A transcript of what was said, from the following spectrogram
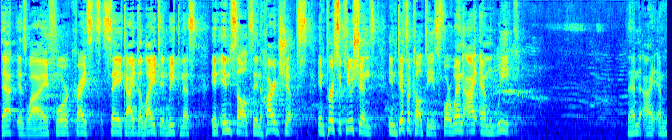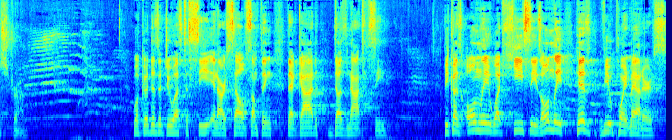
That is why, for Christ's sake, I delight in weakness in insults, in hardships, in persecutions, in difficulties. For when I am weak, then I am strong. What good does it do us to see in ourselves something that God does not see? Because only what He sees, only His viewpoint matters.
